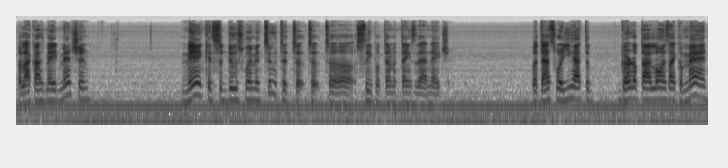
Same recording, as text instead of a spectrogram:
But like I made mention, men can seduce women too to to to, to uh, sleep with them and things of that nature. But that's where you have to gird up thy loins like a man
